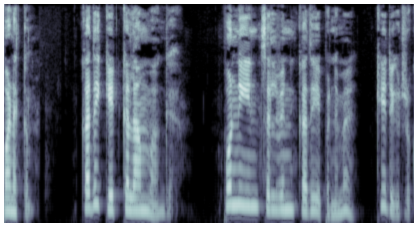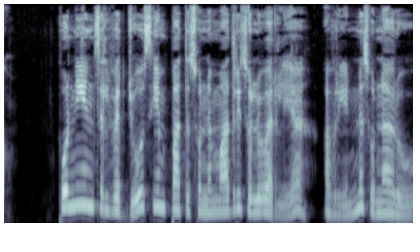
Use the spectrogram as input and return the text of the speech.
வணக்கம். கதை கேட்கலாம் வாங்க. பொன்னியின் செல்வன் கதை இப்போ நம்ம கேட்டுக்கிட்டு இருக்கோம். பொன்னியின் செல்வர் ஜோசியம் பார்த்து சொன்ன மாதிரி சொல்லுவார் இல்லையா? அவர் என்ன சொன்னாரோ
